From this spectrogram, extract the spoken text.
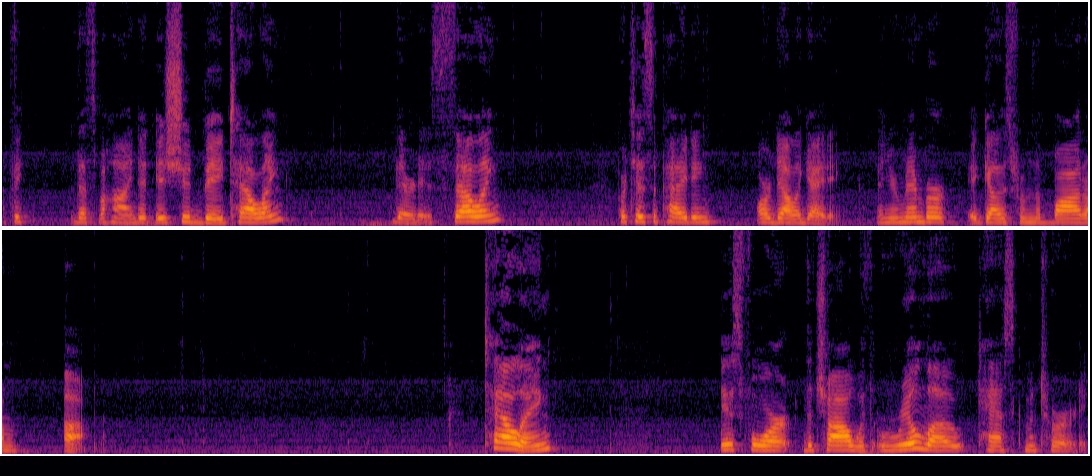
I think that's behind it, it should be telling, there it is, selling, participating, or delegating. And you remember, it goes from the bottom up. Telling is for the child with real low task maturity.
